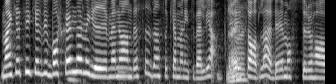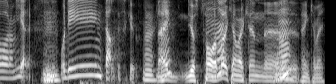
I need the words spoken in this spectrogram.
Man kan tycka att vi är bortskämda med grejer, men å andra sidan så kan man inte välja. Det är Nej. sadlar, det måste du ha vad de ger. Och det är inte alltid så kul. Nej, just sadlar Nej. kan jag verkligen eh, tänka mig.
